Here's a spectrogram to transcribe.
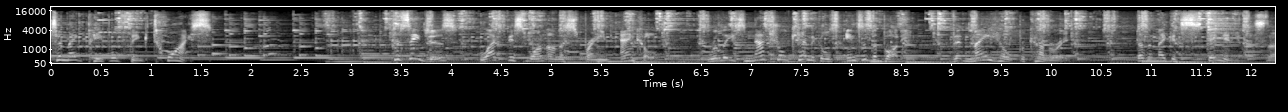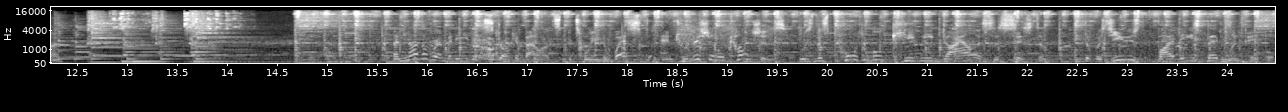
to make people think twice. Procedures, like this one on a sprained ankle, release natural chemicals into the body that may help recovery. Doesn't make it sting any less though. Another remedy that struck a balance between the West and traditional cultures was this portable kidney dialysis system that was used by these Bedouin people.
